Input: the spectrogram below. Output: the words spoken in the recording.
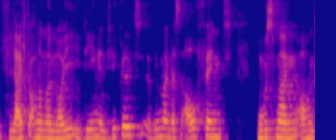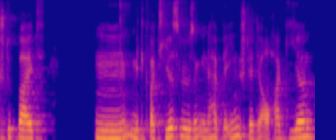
vielleicht auch nochmal neue Ideen entwickelt, wie man das auffängt, muss man auch ein Stück weit mit Quartierslösungen innerhalb der Innenstädte auch agieren,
